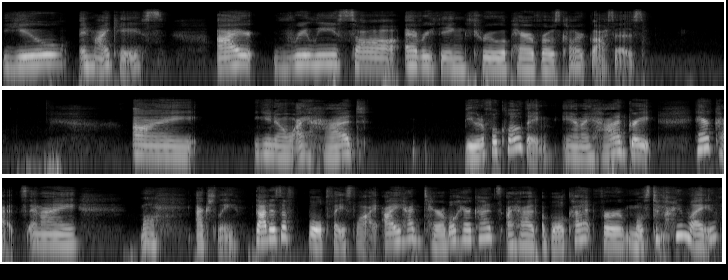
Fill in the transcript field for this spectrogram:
you, in my case, I really saw everything through a pair of rose colored glasses. I you know, I had beautiful clothing and I had great haircuts and I well, actually, that is a bold faced lie. I had terrible haircuts. I had a bowl cut for most of my life,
